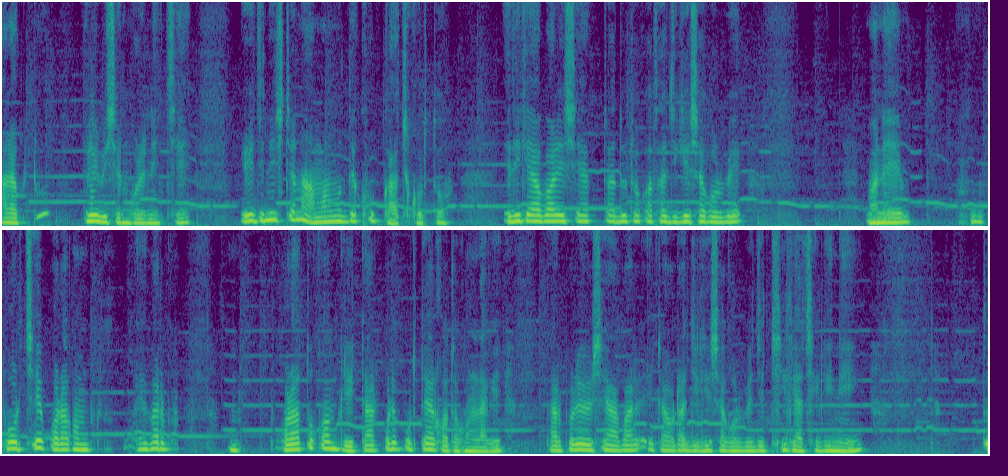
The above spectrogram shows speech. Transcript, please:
আর একটু রিভিশন করে নিচ্ছে। এই জিনিসটা না আমার মধ্যে খুব কাজ করতো। এদিকে আবার এসে একটা দুটো কথা জিজ্ঞাসা করবে। মানে পড়ছে, পড়া কম এবার পড়া তো কমপ্লিট তারপরে পড়তে আর কতক্ষণ লাগে? তারপরে এসে আবার এটা ওটা জিজ্ঞাসা করবে যে ঠিক আছে কি নেই। তো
